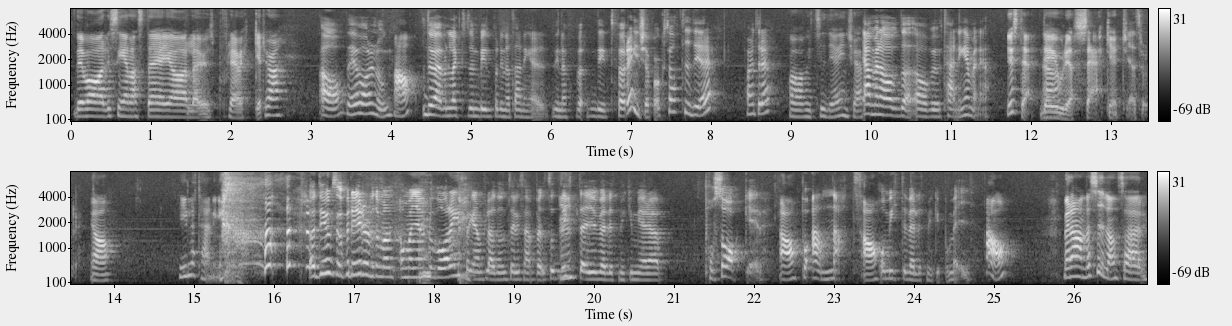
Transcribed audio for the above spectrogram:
Det var det senaste jag la ut på flera veckor tror jag. Ja, det var det nog. Ja. Du har även lagt ut en bild på dina tärningar, dina, ditt förra inköp också, tidigare. Har du inte det? Var mitt tidigare inköp? Ja, men av, av tärningar menar jag. Just det, det Ja. gjorde jag säkert. Jag tror det. Ja. Jag gillar tärningar. Och det är också, för det är roligt om man, om man jämför våra Instagramflöden till exempel, så ditt är ju väldigt mycket mera på saker, Ja. på annat. Ja. Och mitt är väldigt mycket på mig. Ja. Men å andra sidan så här,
